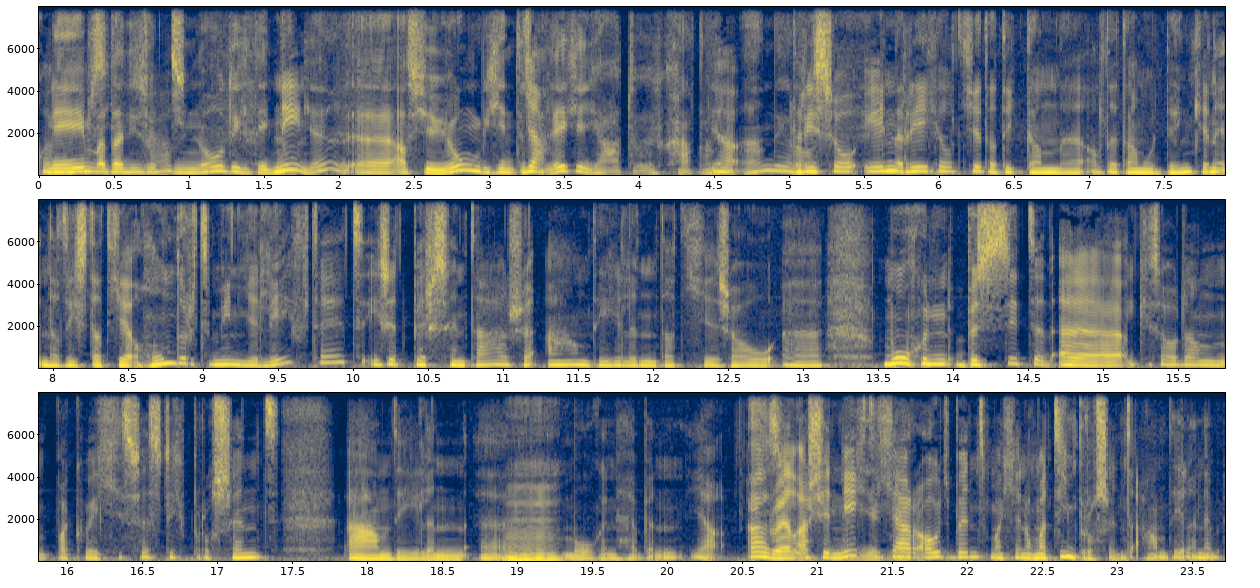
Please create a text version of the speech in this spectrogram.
Nee, maar dat is ook niet nodig, denk Nee. ik. Hè? Eh, als je jong begint te Ja. beleggen, ja, het gaat dan Ja, aandelen. er is zo één regeltje dat ik dan eh, altijd aan moet denken. En dat is dat je 100 min je leeftijd is het percentage aandelen dat je zou eh, mogen bezitten. Eh, ik zou dan pakweg 60% aandelen eh, mogen hebben. Ja. Ah, Terwijl als je 90 Ja. jaar oud bent, mag je nog maar 10% aandelen hebben.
